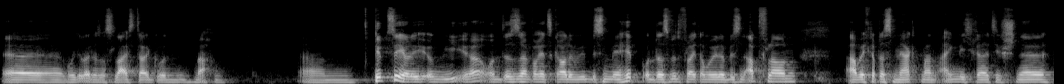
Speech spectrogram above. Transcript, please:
äh, wo die Leute das aus Lifestyle-Gründen machen. Ähm, gibt sicherlich irgendwie, ja, und das ist einfach jetzt gerade ein bisschen mehr hip und das wird vielleicht auch wieder ein bisschen abflauen, aber ich glaube, das merkt man eigentlich relativ schnell,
